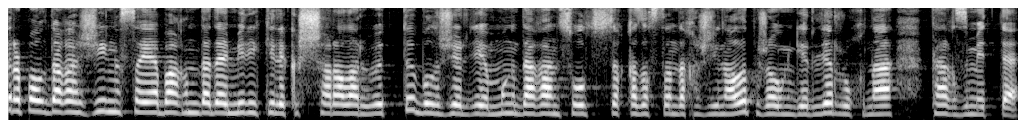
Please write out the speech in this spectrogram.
Петропавлдағы жеңіс саябағында да мерекелік іс-шаралар өтті. Бұл жерде мыңдаған солтүстік қазақстандық жиналып, жауынгерлер рухына тағзым етті.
